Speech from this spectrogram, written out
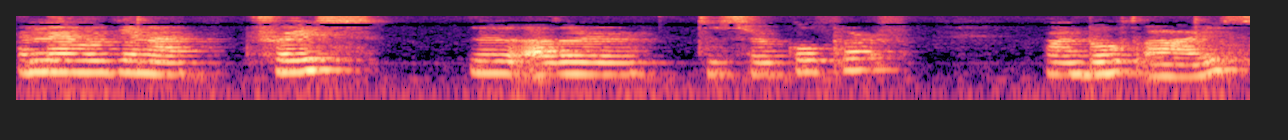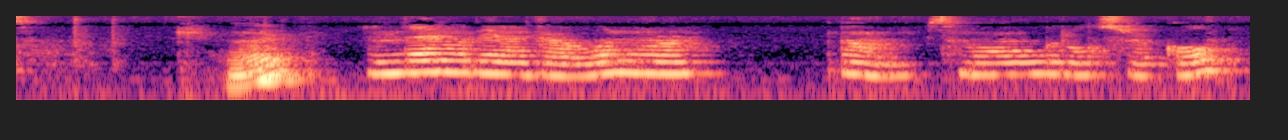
And then we're gonna trace the other, the circle part on both eyes. Okay. And then we're gonna draw one more um, small little circle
